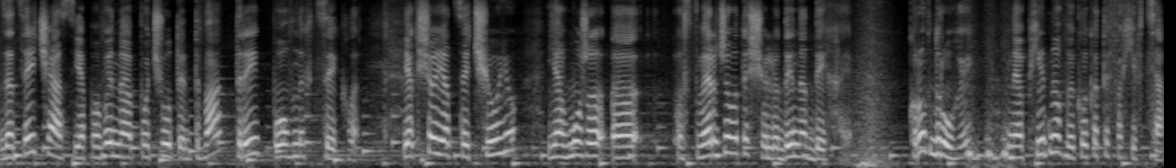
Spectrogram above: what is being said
За цей час я повинна почути 2-3 повних цикли. Якщо я це чую, я можу е, стверджувати, що людина дихає. Крок другий необхідно викликати фахівця.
